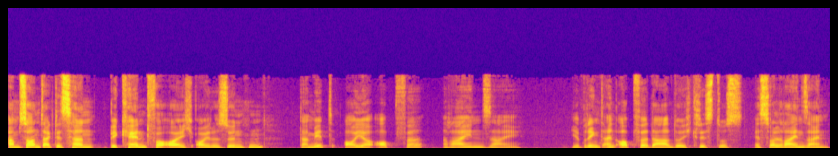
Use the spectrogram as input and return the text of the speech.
am Sonntag des Herrn bekennt vor euch eure Sünden, damit euer Opfer rein sei. Ihr bringt ein Opfer dar durch Christus, es soll rein sein.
